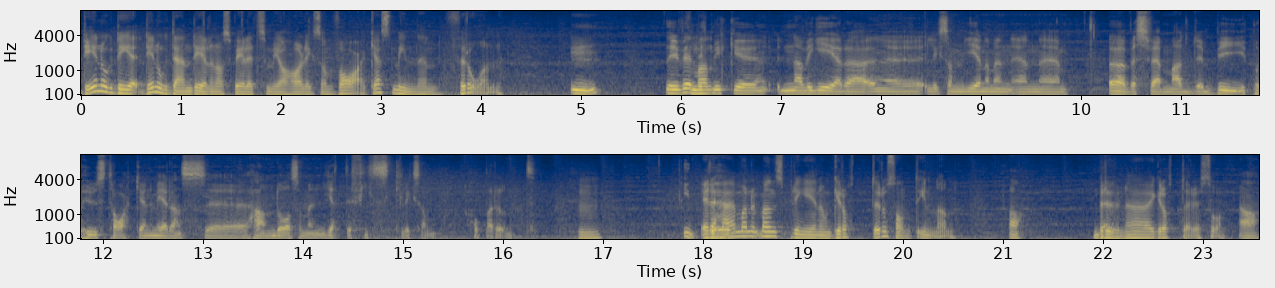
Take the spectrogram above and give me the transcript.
det, är nog det, det är nog den delen av spelet som jag har liksom vagast minnen från. Mm. Det är väldigt Man- mycket navigera eh, liksom genom en, en eh, översvämmad by på hustaken medans eh, han då som en jättefisk liksom hoppar runt. Mm. Inte, Är det här man, man springer genom grottor och sånt innan? Ja. Bruna grottor så. Ja.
